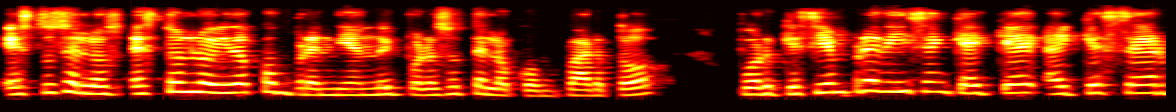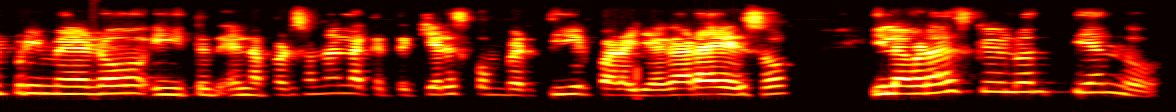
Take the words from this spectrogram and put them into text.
Esto, se los, esto lo he ido comprendiendo y por eso te lo comparto, porque siempre dicen que hay que, hay que ser primero y en la persona en la que te quieres convertir para llegar a eso. Y la verdad es que hoy lo entiendo.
